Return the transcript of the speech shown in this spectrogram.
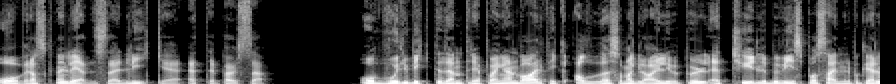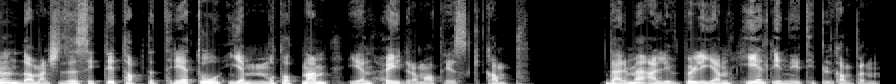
overraskende ledelse like etter pause. Og hvor viktig den trepoengeren var, fikk alle som er glad i Liverpool et tydelig bevis på seinere på kvelden, da Manchester City tapte 3-2 hjemme mot Tottenham i en høydramatisk kamp. Dermed er Liverpool igjen helt inne i tittelkampen.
